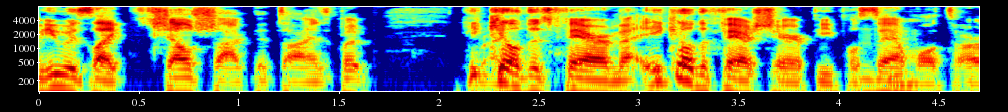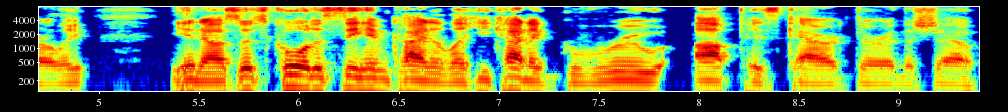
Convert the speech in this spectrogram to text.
he was like shell shocked at times, but he Right. killed his fair amount he killed a fair share of people, Mhm. Samuel Tarly. You know, so it's cool to see him kind of like he kind of grew up his character in the show.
